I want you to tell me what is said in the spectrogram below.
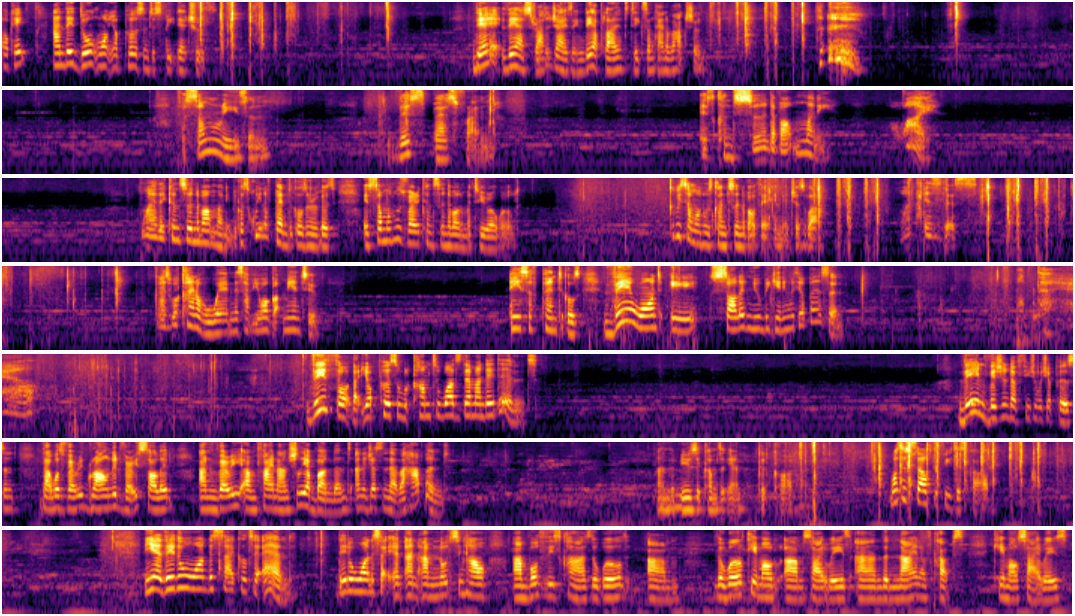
Okay? And they don't want your person to speak their truth. They, they are strategizing. They are planning to take some kind of action. For some reason, this best friend is concerned about money. Why? Why are they concerned about money? Because Queen of Pentacles in reverse is someone who's very concerned about the material world. Could be someone who's concerned about their image as well. What is this? Guys, what kind of weirdness have you all got me into? Ace of Pentacles. They want a solid new beginning with your person. What the hell? They thought that your person would come towards them and they didn't. They envisioned a future with your person that was very grounded, very solid, and very um, financially abundant, and it just never happened. And the music comes again. Good God. What's a self-defeatist card? Yeah, they don't want the cycle to end. They don't want to and, and I'm noticing how um both of these cards, the world um the world came out um sideways and the nine of cups came out sideways.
